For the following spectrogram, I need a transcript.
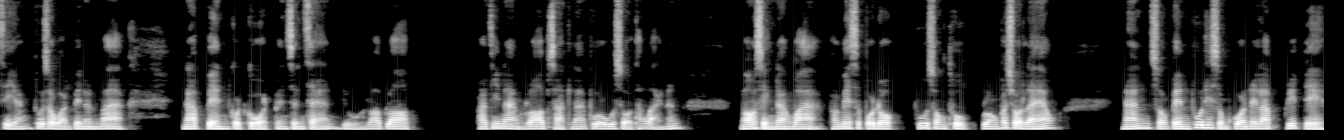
เสียงทูตสวรรค์เป็นอันมาก นับเป็นกดโกดเป็นแสนแสนอยู่รอบๆ พระที่นั่งรอบสัตว์ และผู้อาวุโสทั้งหลายนั้นร้องเสียงดังว่าพระเมสสโปดกผู้ทรงถูกปลงพระชนแล้ว นั้นเป็นผู้ที่สมควรได้รับฤทธิเดช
